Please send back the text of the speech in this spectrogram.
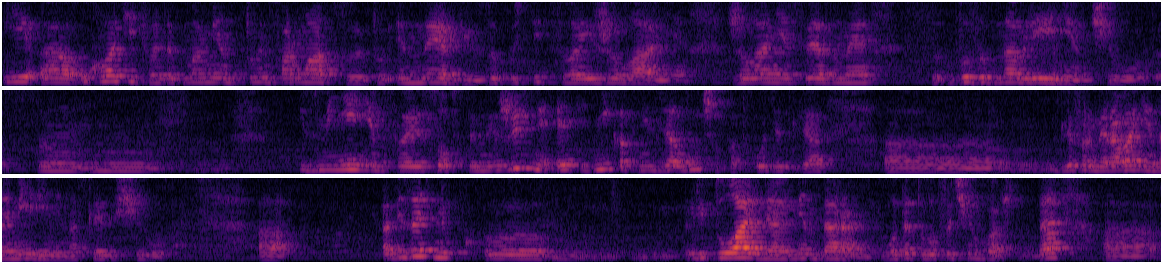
И э, ухватить в этот момент ту информацию, ту энергию, запустить свои желания, желания, связанные с возобновлением чего-то, с изменением своей собственной жизни, эти дни как нельзя лучше подходят для, э, для формирования намерений на следующий год. А, обязательно э, ритуальный обмен дарами, вот это вот очень важно. Да? А,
